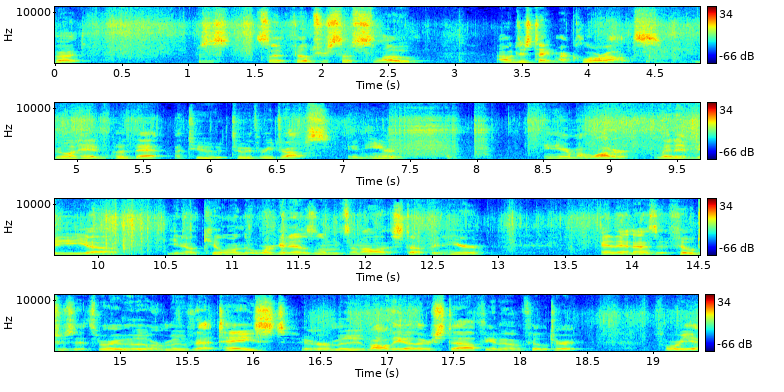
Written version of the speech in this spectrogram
but just, so it filters so slow. I'll just take my Clorox, go ahead and put that two, two or three drops in here, in here in my water. Let it be, uh, you know, killing the organisms and all that stuff in here. And then as it filters it through, it'll remove that taste, it'll remove all the other stuff, you know, filter it for you.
